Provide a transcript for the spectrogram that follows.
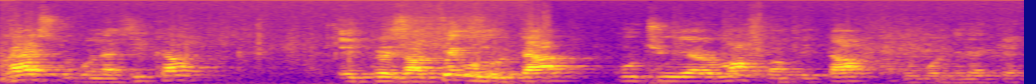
prince de Bonazika, et présenté au notable coutumièrement compétent de Bonileke.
